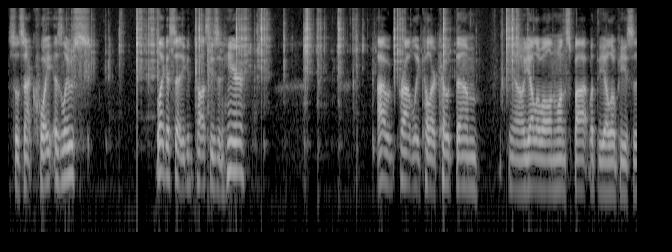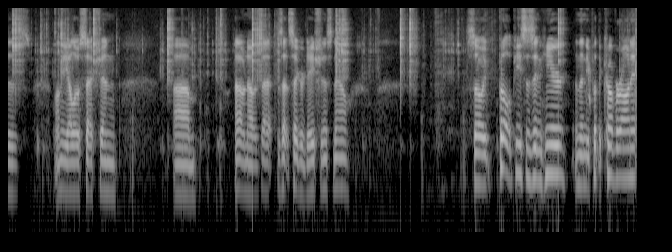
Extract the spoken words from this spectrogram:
so it's not quite as loose. Like I said, you could toss these in here. I would probably color coat them you know, yellow all in one spot with the yellow pieces on the yellow section. Um, I don't know, is that is that segregationist now? So you put all the pieces in here, and then you put the cover on it,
